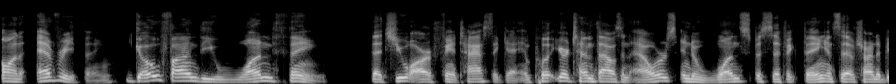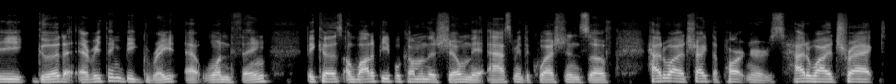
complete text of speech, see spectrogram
on everything, go find the one thing that you are fantastic at and put your 10,000 hours into one specific thing instead of trying to be good at everything, be great at one thing. Because a lot of people come on the show and they ask me the questions of how do I attract the partners? How do I attract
